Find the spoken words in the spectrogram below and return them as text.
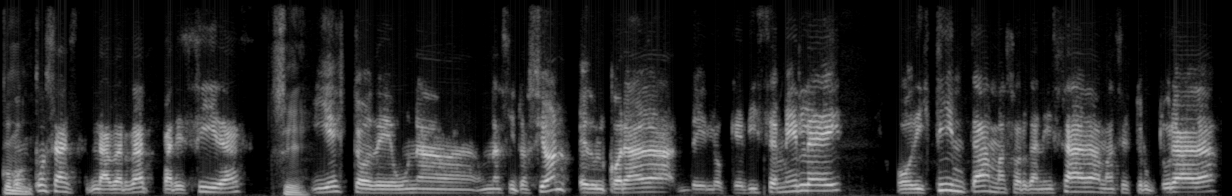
con cosas, la verdad, parecidas. Sí. Y esto de una, una situación edulcorada de lo que dice ley o distinta, más organizada, más estructurada,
